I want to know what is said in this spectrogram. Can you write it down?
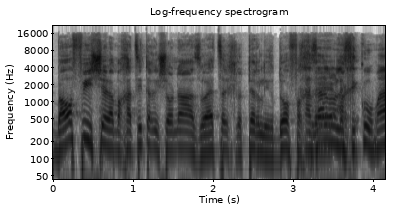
באופי של המחצית הראשונה, אז הוא היה צריך יותר לרדוף אחרי... חזרנו אח- לסיכום, אה?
